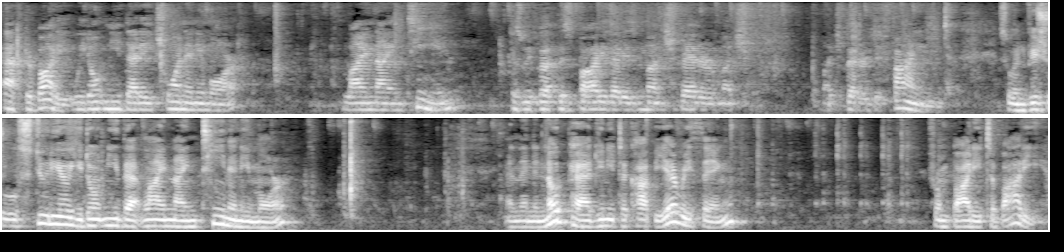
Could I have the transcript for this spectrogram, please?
after body we don't need that h1 anymore line 19 because we've got this body that is much better much much better defined. So in Visual Studio, you don't need that line 19 anymore. And then in Notepad, you need to copy everything from body to body.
